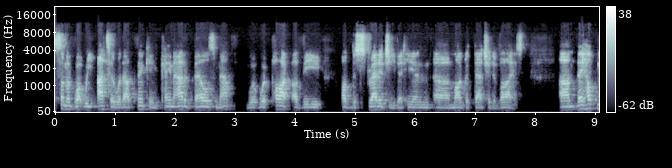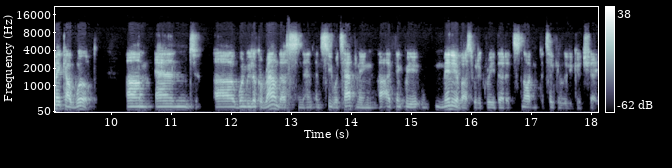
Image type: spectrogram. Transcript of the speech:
some of what we utter without thinking came out of Bell's mouth. We're, we're part of the of the strategy that he and uh, Margaret Thatcher devised. Um, they helped make our world. Um, and uh, when we look around us and, and, see what's happening, I think we, many of us would agree that it's not in particularly good shape.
